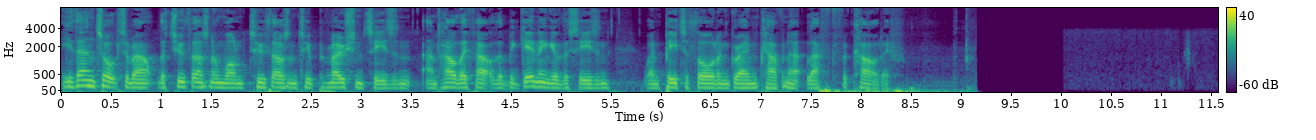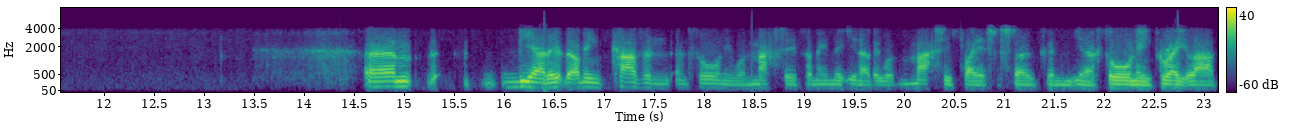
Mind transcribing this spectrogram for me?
He then talked about the 2001-2002 promotion season and how they felt at the beginning of the season when Peter Thorne and Graham Kavanagh left for Cardiff. Um, yeah, they, I mean, Cav and, and Thorny were massive. I mean, they, you know, they were massive players for Stoke, and you know, Thorny, great lad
